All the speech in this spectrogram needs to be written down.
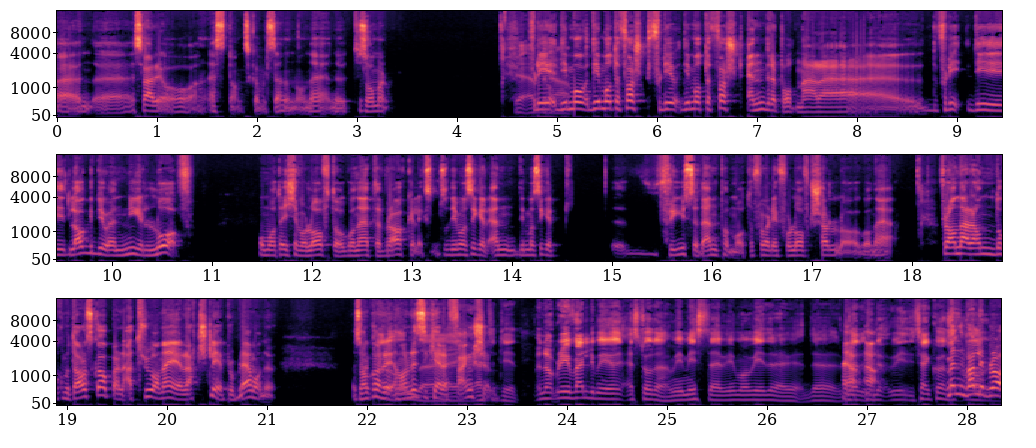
eh, Sverige og Estland skal vel sende noe ned nå til sommeren. Det Fordi de, må, de, måtte først, fordi de måtte først endre på den her eh, Fordi de lagde jo en ny lov om at det ikke var lov til å gå ned til vraket, liksom. Så de må sikkert, de må sikkert eh, fryse den på en måte før de får lov til selv å gå ned. For han der han dokumentarskaperen, jeg tror han er i rettslige problemer nå. Så han, kan, han risikerer fengsel. ettertid. Men nå blir det veldig mye Estonia. Vi mister, vi må videre. Det, Ja, men, ja. vi vi, vi, Men veldig bra,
